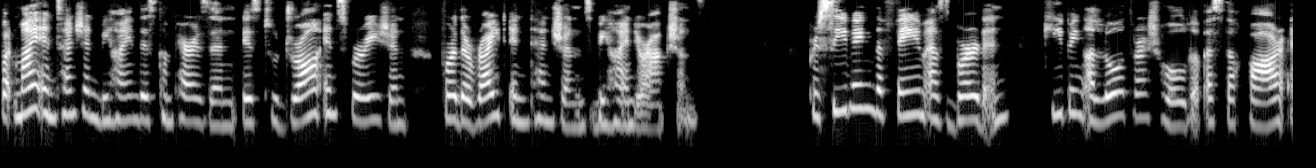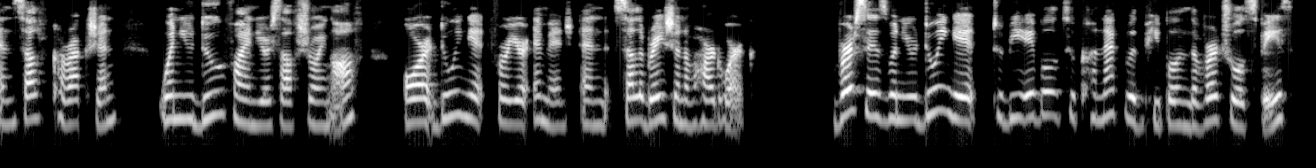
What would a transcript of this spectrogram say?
But my intention behind this comparison is to draw inspiration for the right intentions behind your actions. Perceiving the fame as burden, keeping a low threshold of istighfar and self-correction when you do find yourself showing off or doing it for your image and celebration of hard work. Versus when you're doing it to be able to connect with people in the virtual space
